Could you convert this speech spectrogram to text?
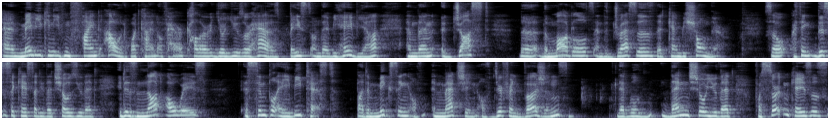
And maybe you can even find out what kind of hair color your user has based on their behavior and then adjust the, the models and the dresses that can be shown there. So I think this is a case study that shows you that it is not always a simple A-B test, but a mixing of and matching of different versions that will then show you that for certain cases,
